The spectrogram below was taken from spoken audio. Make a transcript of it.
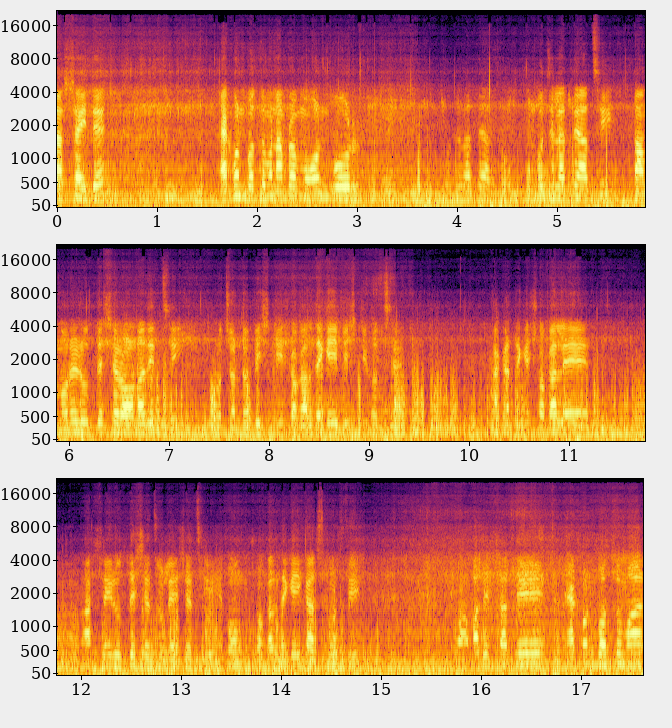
রাজশাহীতে। এখন বর্তমানে আমরা মোহনপুর উপজেলাতে আছি। তানোরের উদ্দেশ্যে রওনা দিচ্ছি। প্রচণ্ড বৃষ্টি, সকাল থেকেই বৃষ্টি হচ্ছে। ঢাকা থেকে সকালে রাজশাহীর উদ্দেশ্যে চলে এসেছি এবং সকাল থেকেই কাজ করছি। আমাদের সাথে এখন বর্তমান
